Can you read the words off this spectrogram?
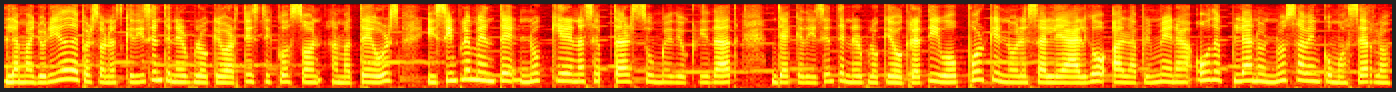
La mayoría de personas que dicen tener bloqueo artístico son amateurs y simplemente no quieren aceptar su mediocridad ya que dicen tener bloqueo creativo porque no les sale algo a la primera o de plano no saben cómo hacerlo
